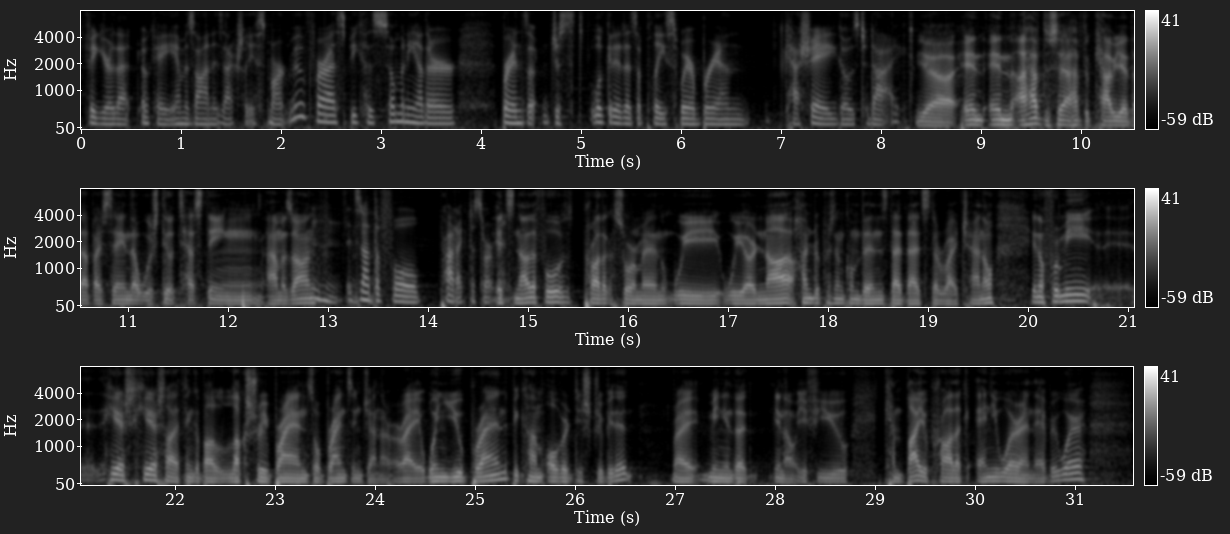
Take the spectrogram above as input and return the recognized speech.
figure that okay, Amazon is actually a smart move for us because so many other brands just look at it as a place where brand cachet goes to die. Yeah, and and I have to say, I have to caveat that by saying that we're still testing Amazon. It's not the full product assortment. It's not a full product assortment. We we are not 100% convinced that that's the right channel. You know, for me, uh, here's here's how I think about luxury brands or brands in general, right? When you brand become over distributed, right? Meaning that you know if you can buy your product anywhere and everywhere,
